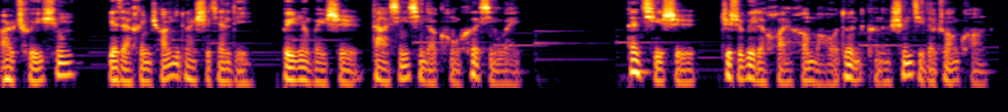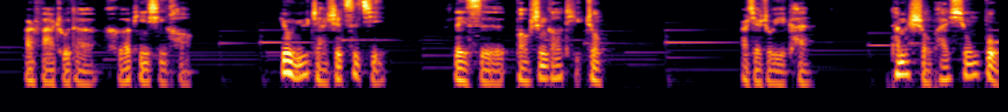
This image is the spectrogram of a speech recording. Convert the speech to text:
而捶胸也在很长一段时间里被认为是大猩猩的恐吓行为，但其实这是为了缓和矛盾可能升级的状况而发出的和平信号，用于展示自己。类似报身高体重，而且注意看，他们手拍胸部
